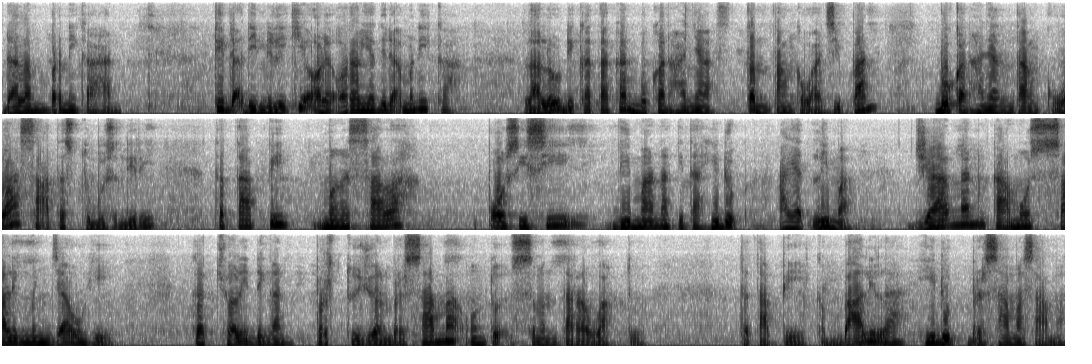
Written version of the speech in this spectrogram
dalam pernikahan tidak dimiliki oleh orang yang tidak menikah. Lalu dikatakan bukan hanya tentang kewajiban, bukan hanya tentang kuasa atas tubuh sendiri, tetapi masalah posisi di mana kita hidup. Ayat 5. Jangan kamu saling menjauhi kecuali dengan persetujuan bersama untuk sementara waktu. Tetapi kembalilah hidup bersama-sama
